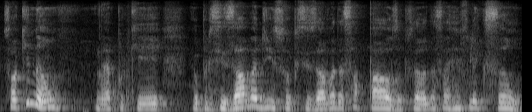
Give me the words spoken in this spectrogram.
Só que não, né? Porque eu precisava disso, eu precisava dessa pausa, eu precisava dessa reflexão.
